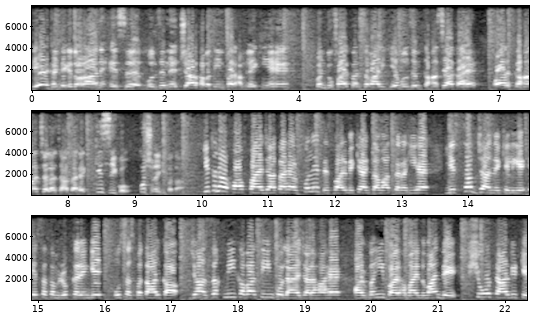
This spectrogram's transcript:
डेढ़ घंटे के दौरान इस मुलजिम ने चार खातन पर हमले किए हैं। वन टू फाइव पर सवार ये मुलजिम कहाँ से आता है और कहाँ चला जाता है किसी को कुछ नहीं पता। कितना खौफ पाया जाता है और पुलिस इस बारे में क्या इकदाम कर रही है ये सब जानने के लिए इस हम रुख करेंगे उस अस्पताल का जहाँ जख्मी खवतान को लाया जा रहा है और वहीं पर हमारे नुमाइंदे शो टारगेट के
